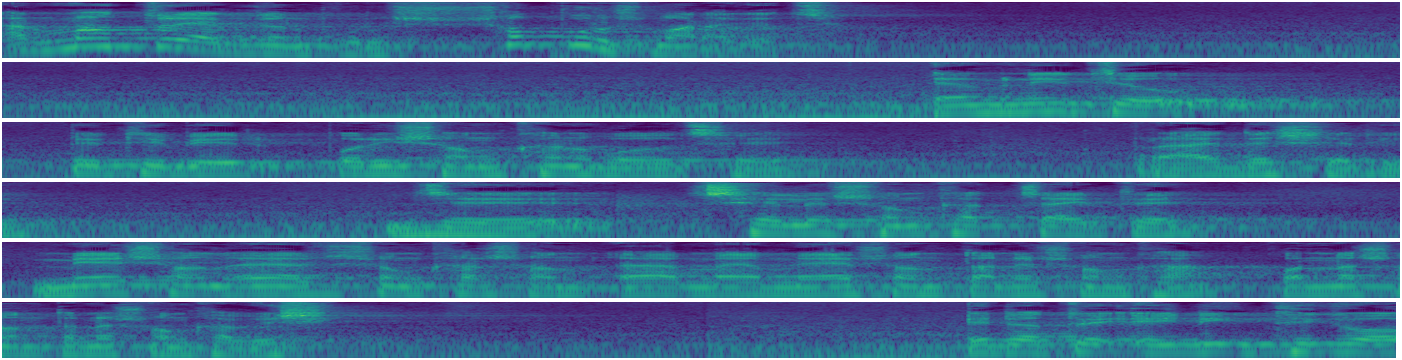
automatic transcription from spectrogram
আর মাত্র একজন পুরুষ, সব পুরুষ মারা গেছে। এমনিতেও পৃথিবীর পরিসংখ্যান বলছে, প্রায় দেশেরই, যে ছেলে সংখ্যার চাইতে মেয়ে সংখ্যার মেয়ে সন্তানের সংখ্যা, কন্যা সন্তানের সংখ্যা বেশি। এটা তো এই দিক থেকেও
